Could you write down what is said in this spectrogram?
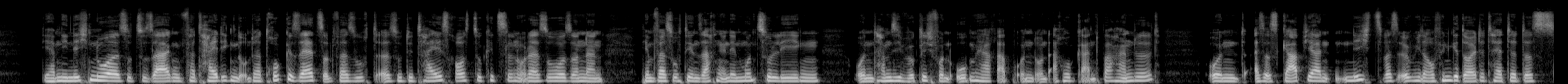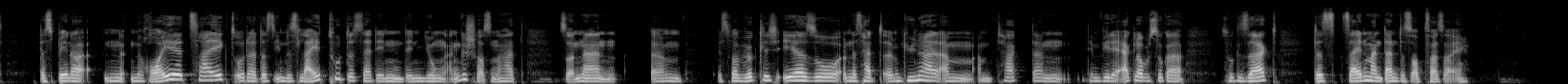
die haben die nicht nur sozusagen verteidigend unter Druck gesetzt und versucht, äh, so Details rauszukitzeln oder so, sondern die haben versucht, den Sachen in den Mund zu legen und haben sie wirklich von oben herab und, und arrogant behandelt. Und also es gab ja nichts, was irgendwie darauf hingedeutet hätte, dass dass Bena eine Reue zeigt oder dass ihm das leid tut, dass er den, den Jungen angeschossen hat, sondern ähm, es war wirklich eher so, und das hat ähm, Günal am, am Tag dann dem WDR, glaube ich, sogar so gesagt, dass sein Mandant das Opfer sei.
